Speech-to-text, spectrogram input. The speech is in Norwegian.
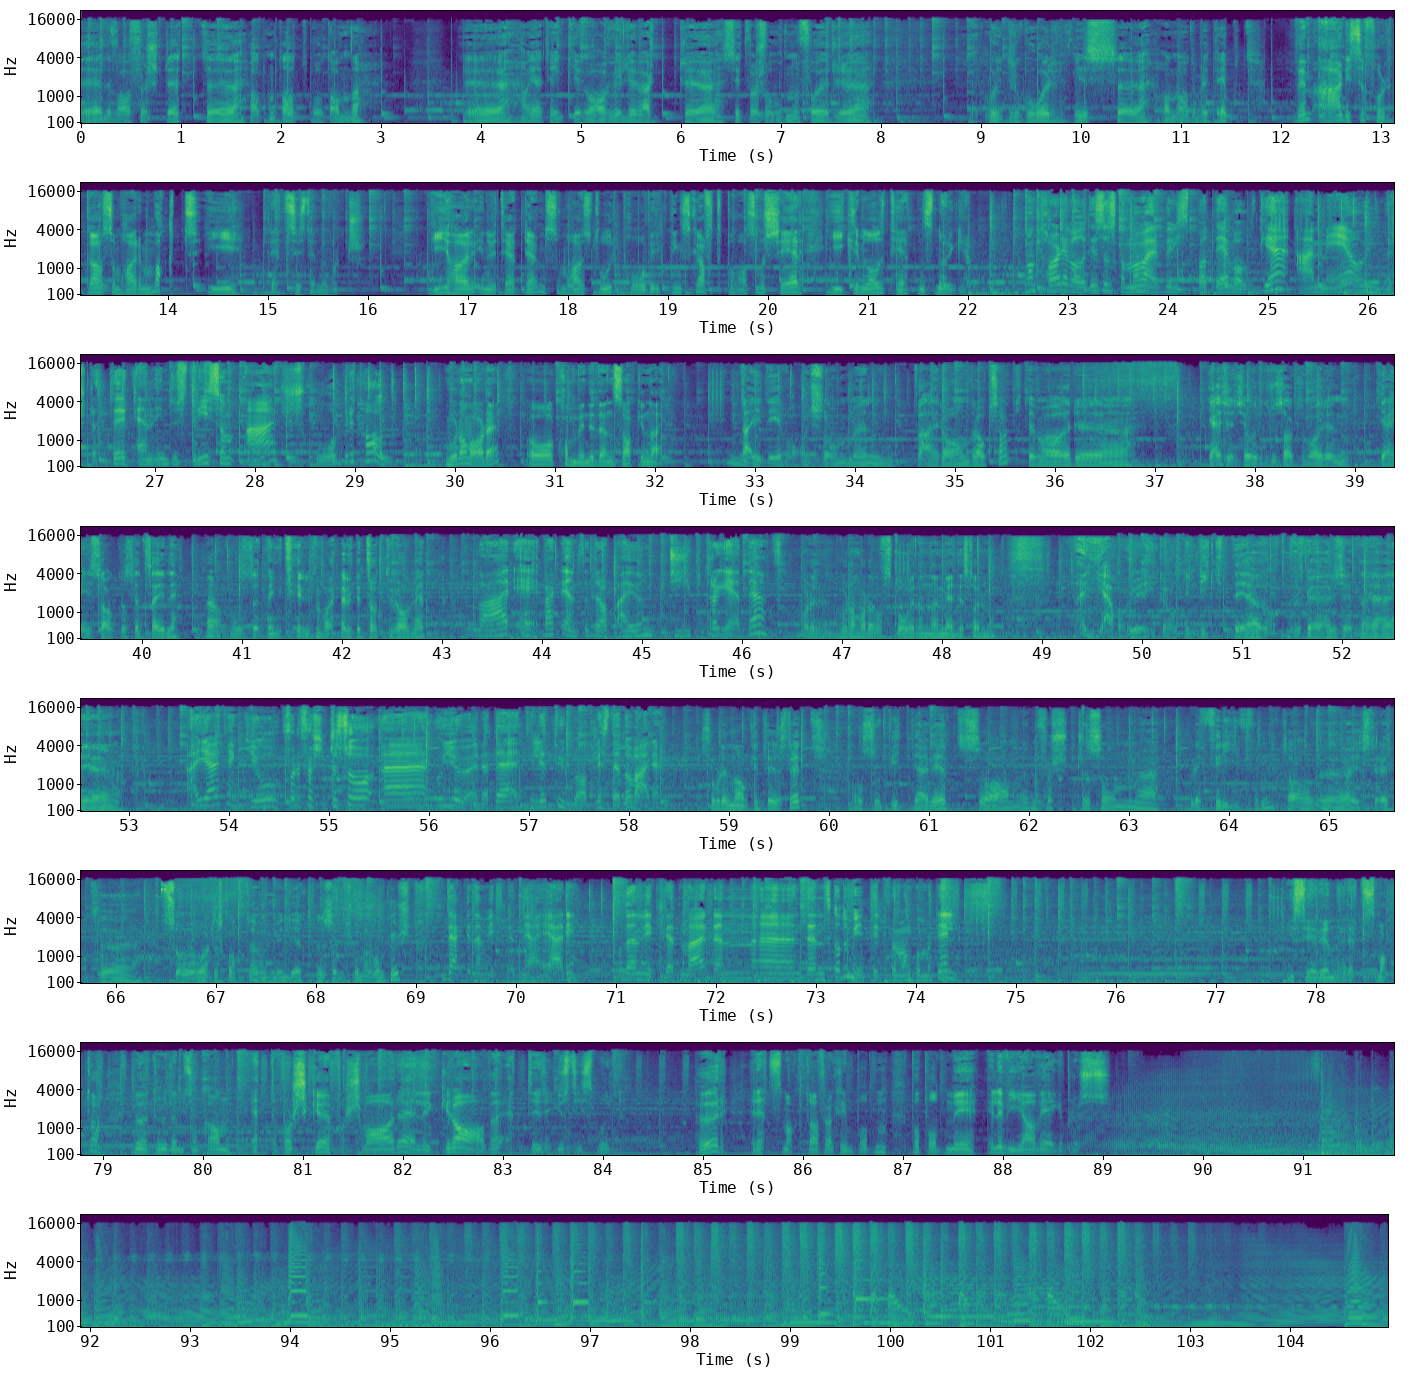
Eh, det var først et eh, attentat mot Anne. Eh, Og jeg tenker hva ville vært situasjonen for Ordre gård hvis Anne hadde blitt drept. Hvem er disse folka som har makt i rettssystemet vårt? Vi har invitert dem som har stor påvirkningskraft på hva som skjer i kriminalitetens Norge. Når man tar det valget, så skal man være bevisst på at det valget er med og understøtter en industri som er så brutal. Hvordan var det å komme inn i den saken der? Nei, det var som enhver annen drapssak. Det var eh, Jeg syns jo ordresaken var en grei sak å sette seg inn i. Ja. Motsetning til hva jeg vet at du har ment. Hver, e- hvert eneste drap er jo en dyp tragedie. Var det, hvordan var det å stå i denne mediestormen? Nei, jeg har jo egentlig alltid likt det, jeg, da. Det skal jeg erkjenne. Jeg, eh, Nei, Jeg tenker jo for det første så eh, å gjøre det til et ubehagelig sted å være. så ble den anket til Høyesterett, og så vidt jeg vet, så er han den første som eh, ble frifunnet av eh, Høyesterett. Så var det skattemyndighetene som slo meg konkurs. Det er ikke den virkeligheten jeg er i. Og den virkeligheten der, den, den skal du mye til før man kommer til. I serien Rettsmakta møter du dem som kan etterforske, forsvare eller grave etter justismord. Hør Rettsmakta fra Krimpodden på Podmy eller via VG+. thank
